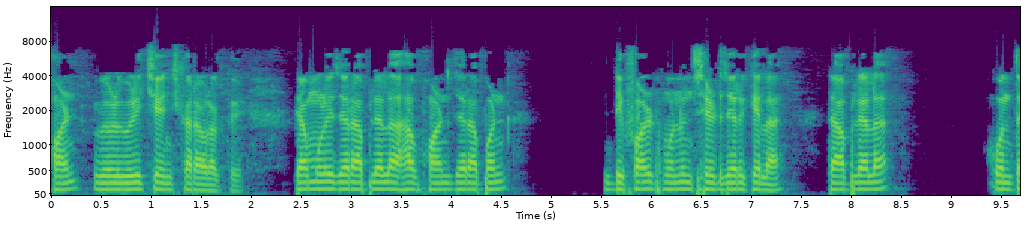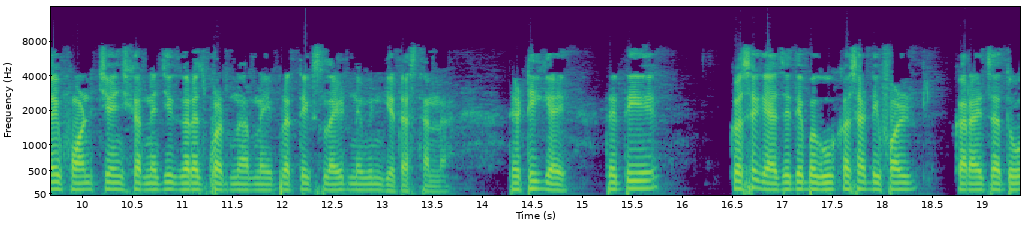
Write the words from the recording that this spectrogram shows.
फॉन्ट वेळोवेळी चेंज करावा लागतो आहे त्यामुळे जर आपल्याला हा फॉन्ट जर आपण डिफॉल्ट म्हणून सेट जर केला तर आपल्याला कोणताही फॉन्ट चेंज करण्याची गरज पडणार नाही प्रत्येक स्लाईड नवीन घेत असताना. तर ठीक आहे. तर ते कसं घ्यायचं ते बघू. कसा डिफॉल्ट करायचा तो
